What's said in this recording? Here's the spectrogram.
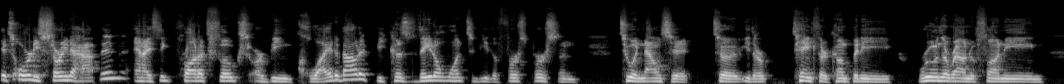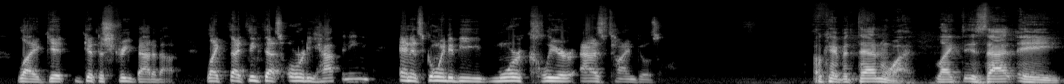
it's already starting to happen and i think product folks are being quiet about it because they don't want to be the first person to announce it to either tank their company ruin the round of funding like get get the street bad about it like i think that's already happening and it's going to be more clear as time goes on Okay, but then what? Like, is that a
